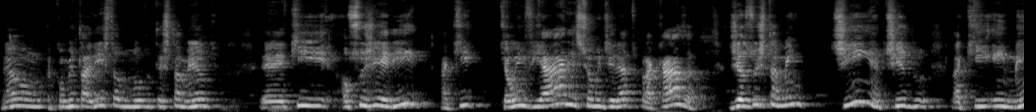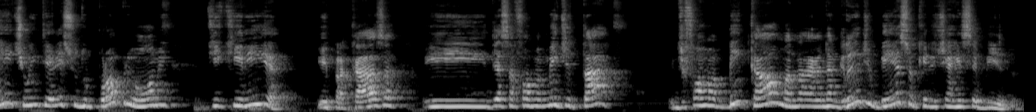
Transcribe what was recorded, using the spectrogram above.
né, um comentarista do Novo Testamento, é, que ao sugerir aqui que ao enviar esse homem direto para casa, Jesus também tinha tido aqui em mente o interesse do próprio homem que queria ir para casa e dessa forma meditar de forma bem calma na, na grande bênção que ele tinha recebido.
